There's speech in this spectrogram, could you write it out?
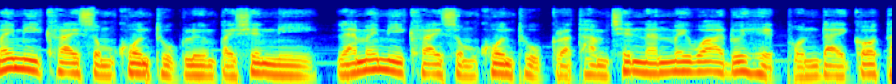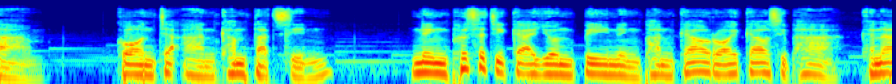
ไม่มีใครสมควรถูกลืมไปเช่นนี้ และไม่มีใครสมควรถูกกระทำเช่นนั้นไม่ว่าด้วยเหตุผลใดก็ตาม ก่อนจะอ่านคำตัดสิน 1 พฤศจิกายนปี 1995 คณะ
